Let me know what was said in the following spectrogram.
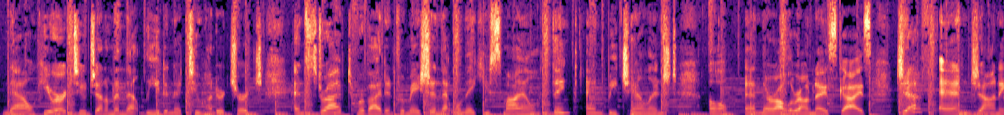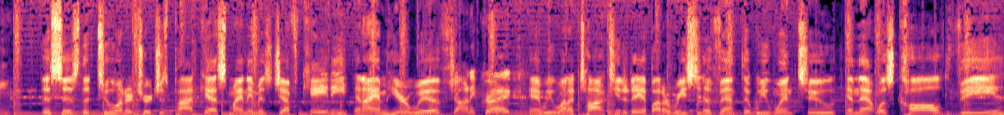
Now, here are two gentlemen that lead in a 200 church and strive to provide information that will make you smile, think, and be challenged. Oh, and they're all around nice guys, Jeff and Johnny. This is the 200 Churches podcast. My name is Jeff Cady, and I am here with Johnny Craig. And we want to talk to you today about a recent event that we went to, and that was called the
